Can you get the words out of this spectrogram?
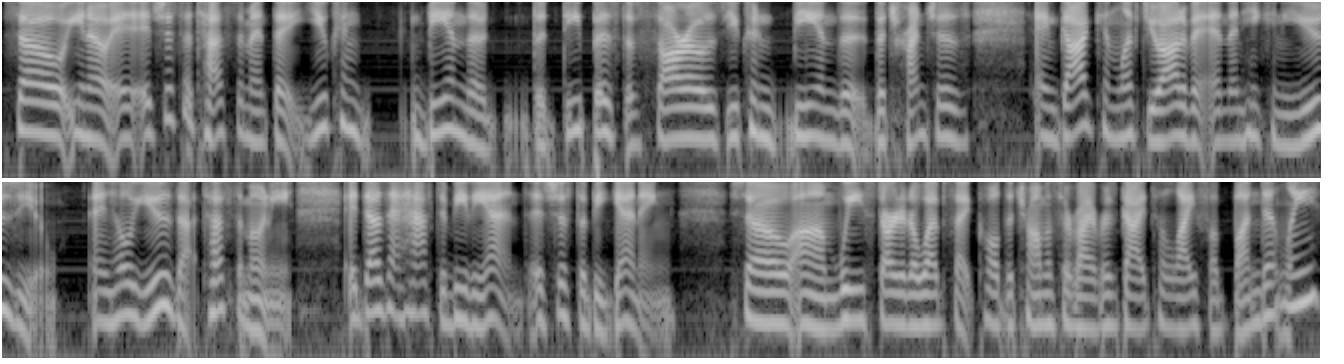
So you know, it, it's just a testament that you can be in the the deepest of sorrows. You can be in the the trenches, and God can lift you out of it, and then He can use you, and He'll use that testimony. It doesn't have to be the end; it's just the beginning. So um, we started a website called the Trauma Survivor's Guide to Life Abundantly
